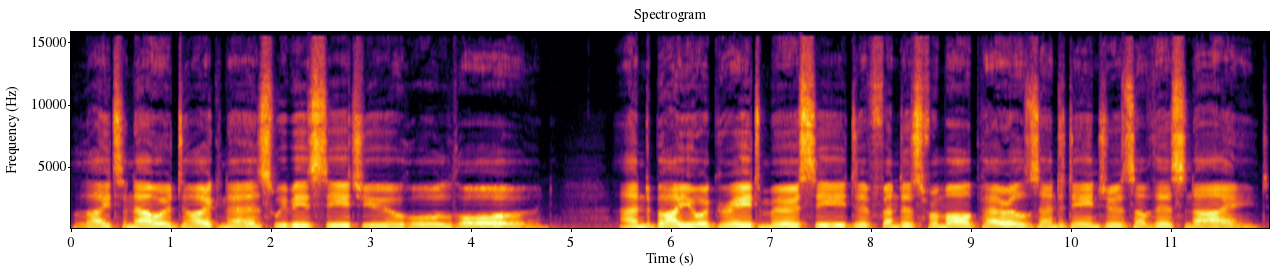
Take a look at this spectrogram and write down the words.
Lighten our darkness, we beseech you, O Lord, and by your great mercy defend us from all perils and dangers of this night,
